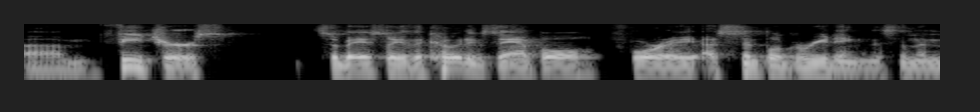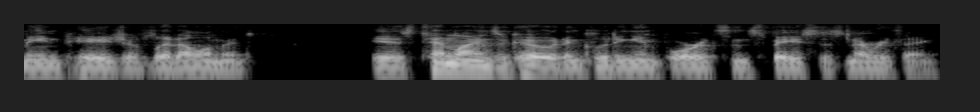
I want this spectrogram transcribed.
um, features. So basically, the code example for a, a simple greeting, this is in the main page of Lit Element, is 10 lines of code, including imports and spaces and everything.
